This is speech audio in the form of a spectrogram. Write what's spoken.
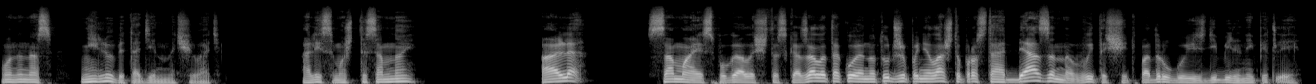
Он у нас не любит один ночевать. «Алиса, может, ты со мной?» Аля сама испугалась, что сказала такое, но тут же поняла, что просто обязана вытащить подругу из дебильной петли.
